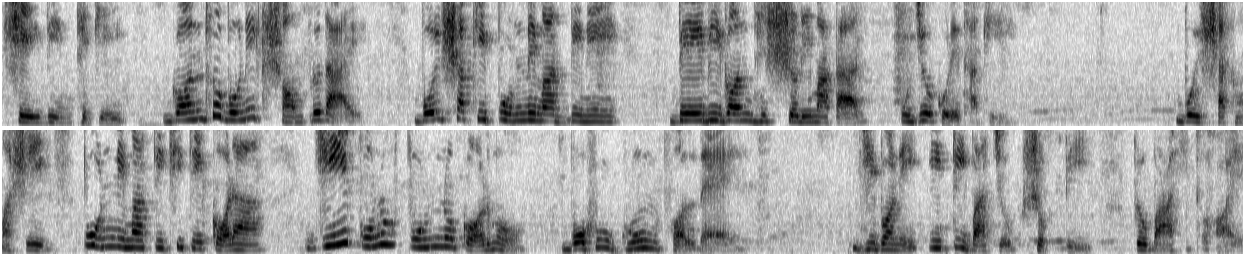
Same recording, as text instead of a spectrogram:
সেই দিন থেকে গন্ধবণিক সম্প্রদায় বৈশাখী পূর্ণিমার দিনে দেবী গন্ধেশ্বরী মাতার পুজো করে থাকি। বৈশাখ মাসের পূর্ণিমা তিথিতে করা যে কোনো পূর্ণ কর্ম বহু গুণ ফল দেয়। জীবনে ইতিবাচক শক্তি প্রবাহিত হয়।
